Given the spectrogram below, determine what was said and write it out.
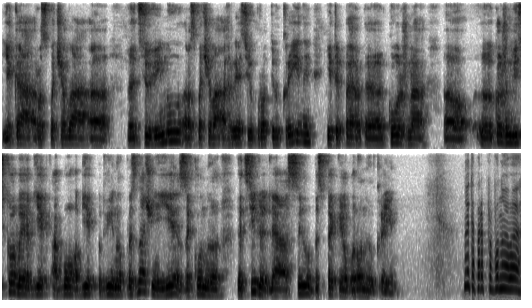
яка розпочала е, цю війну, розпочала агресію проти України, і тепер кожна. Кожен військовий об'єкт або об'єкт подвійного призначення є законною ціллю для сил безпеки і оборони України. Ну і тепер пропоную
